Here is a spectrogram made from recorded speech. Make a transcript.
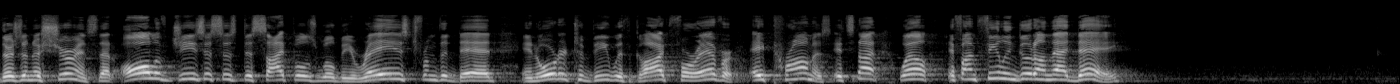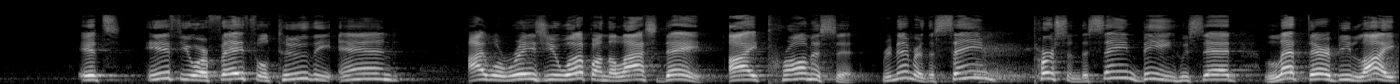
there's an assurance that all of Jesus' disciples will be raised from the dead in order to be with God forever. A promise. It's not, well, if I'm feeling good on that day. It's, if you are faithful to the end, I will raise you up on the last day. I promise it. Remember, the same person, the same being who said, Let there be light,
